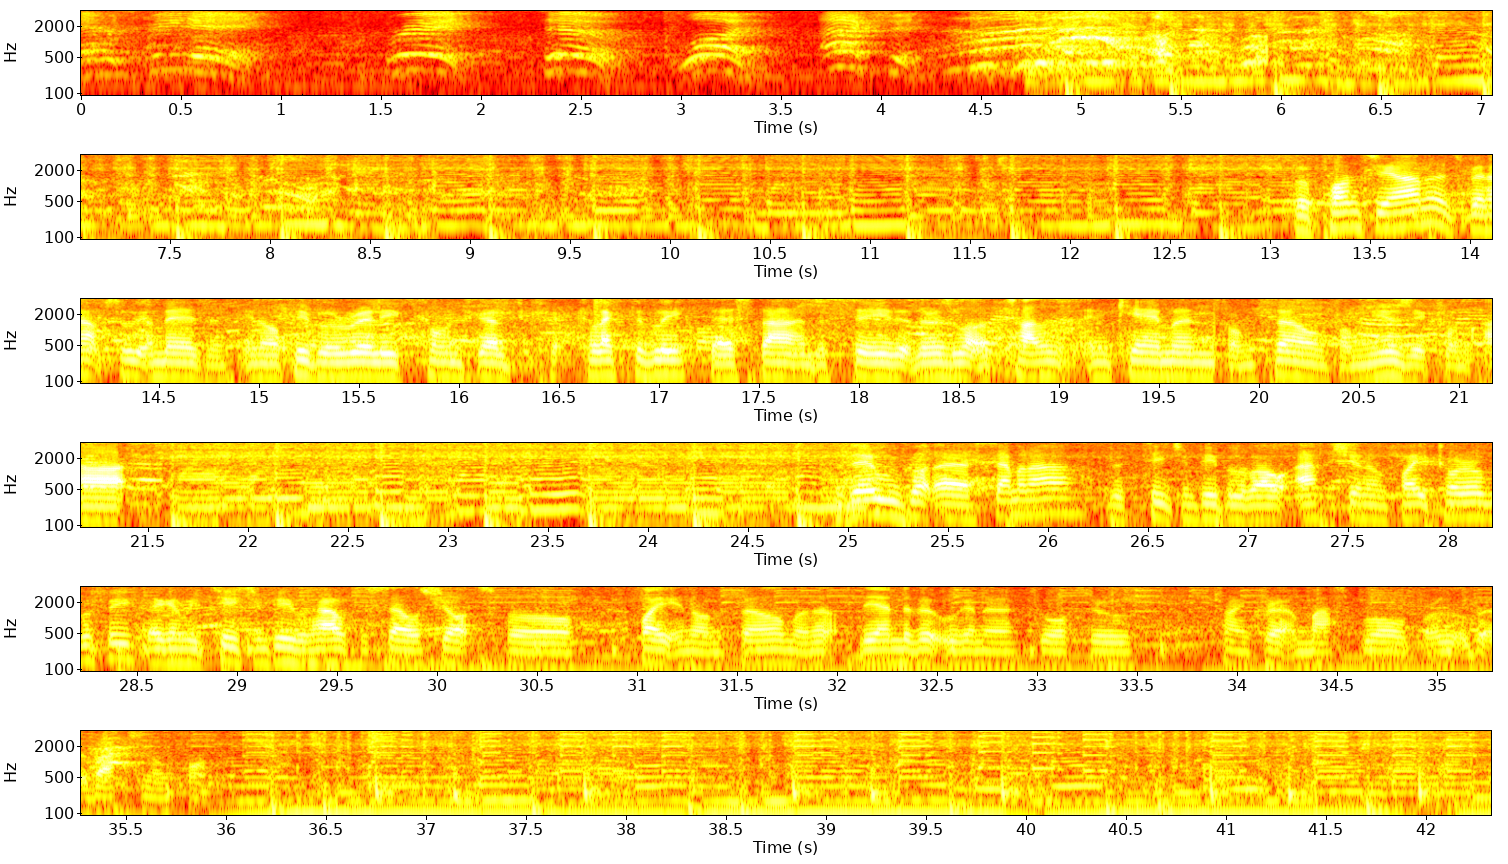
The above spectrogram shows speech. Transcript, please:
Camera speeding. Three, two, one, action. For Poinciana, it's been absolutely amazing. You know, people are really coming together to co collectively. They're starting to see that there is a lot of talent in Cayman, from film, from music, from art. Today we've got a seminar that's teaching people about action and fight choreography. They're going to be teaching people how to sell shots for fighting on film and at the end of it we're going to go through, try and create a mass brawl for a little bit of action and fun.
